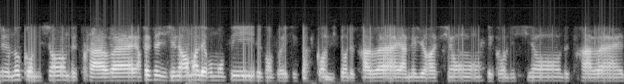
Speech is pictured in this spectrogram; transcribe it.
nos conditions de travail. En fait, c'est généralement les remontées des employés, c'est ça. Conditions de travail, amélioration des conditions de travail,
